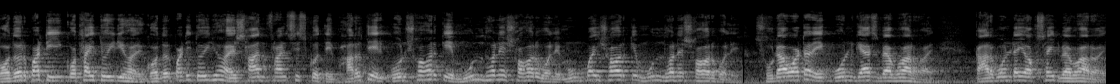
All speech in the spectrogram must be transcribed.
গদর পার্টি কোথায় তৈরি হয়? গদর পার্টি তৈরি হয় সান ফ্রান্সিসকোতে। ভারতের কোন শহরকে মূলধনের শহর বলে? মুম্বাই শহরকে মূলধনের শহর বলে। সোডা ওয়াটারে কোন গ্যাস ব্যবহার হয়? কার্বন ডাই অক্সাইড ব্যবহার হয়।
